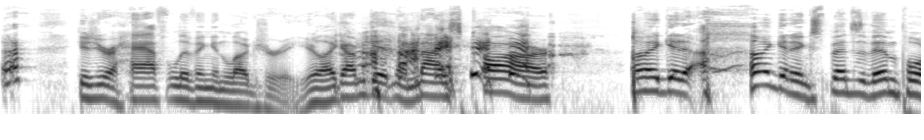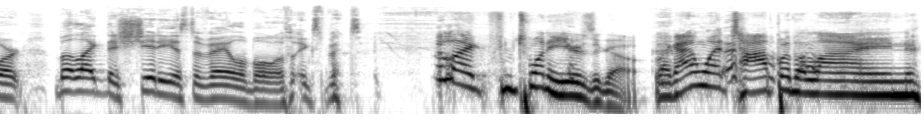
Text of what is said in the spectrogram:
because you're half living in luxury. You're like, I'm getting a nice car. I'm gonna get, I'm gonna get an expensive import, but like the shittiest available expensive. But like from 20 years ago. Like I went top of the line,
